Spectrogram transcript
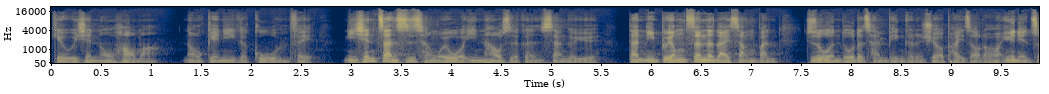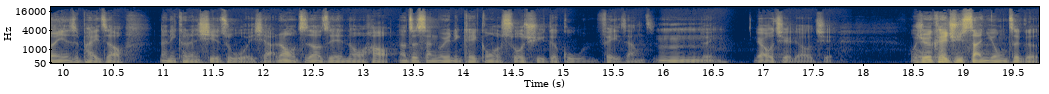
给我一些 know how 吗？那我给你一个顾问费，你先暂时成为我 in house 的，可能三个月，但你不用真的来上班。就是我很多的产品可能需要拍照的话，因为你的专业是拍照。那你可能协助我一下，让我知道这些 know how。那这三个月你可以跟我索取一个顾问费，这样子。嗯，对，了解了解。我觉得可以去善用这个。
